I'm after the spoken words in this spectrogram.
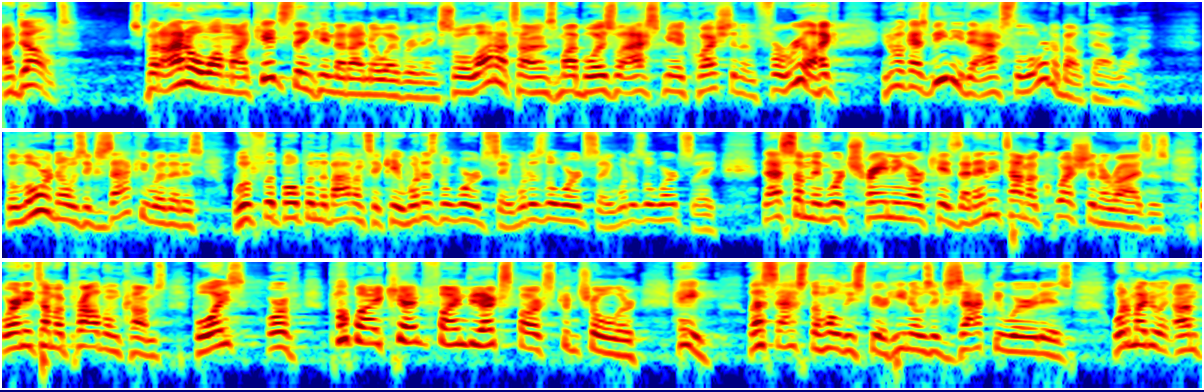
I don't. But I don't want my kids thinking that I know everything. So a lot of times my boys will ask me a question, and for real, like, you know what, guys, we need to ask the Lord about that one. The Lord knows exactly where that is. We'll flip open the Bible and say, okay, what does the word say? What does the word say? What does the word say? That's something we're training our kids that anytime a question arises or anytime a problem comes, boys, or Papa, I can't find the Xbox controller. Hey, let's ask the Holy Spirit. He knows exactly where it is. What am I doing? I'm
